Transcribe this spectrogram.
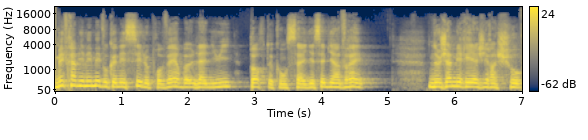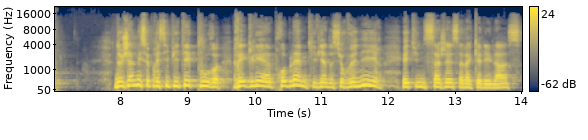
Mes frères bien-aimés, vous connaissez le proverbe La nuit porte conseil, et c'est bien vrai. Ne jamais réagir à chaud, ne jamais se précipiter pour régler un problème qui vient de survenir est une sagesse à laquelle, hélas,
